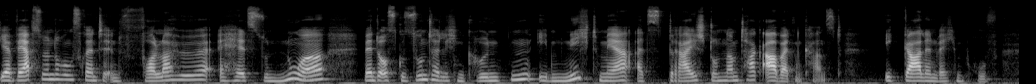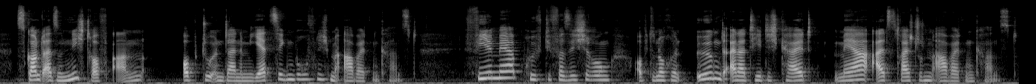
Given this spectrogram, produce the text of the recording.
Die Erwerbsminderungsrente in voller Höhe erhältst du nur, wenn du aus gesundheitlichen Gründen eben nicht mehr als drei Stunden am Tag arbeiten kannst, egal in welchem Beruf. Es kommt also nicht darauf an, ob du in deinem jetzigen Beruf nicht mehr arbeiten kannst. Vielmehr prüft die Versicherung, ob du noch in irgendeiner Tätigkeit mehr als drei Stunden arbeiten kannst.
